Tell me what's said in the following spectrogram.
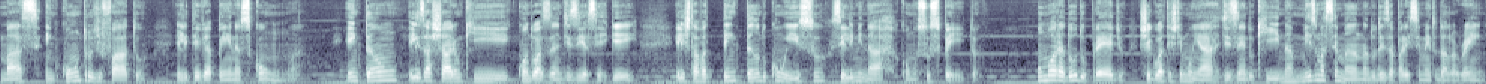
mas encontro de fato ele teve apenas com uma. Então, eles acharam que, quando Azan dizia ser gay, ele estava tentando com isso se eliminar como suspeito. Um morador do prédio chegou a testemunhar dizendo que, na mesma semana do desaparecimento da Lorraine,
